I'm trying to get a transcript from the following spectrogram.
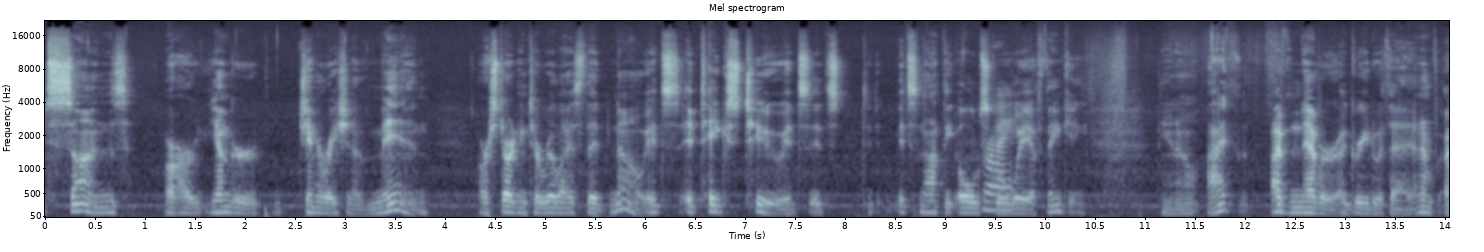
sons or our younger generation of men are starting to realize that no, it's it takes two. It's it's it's not the old school Right. way of thinking. You know, I I've never agreed with that, and I'm, I,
